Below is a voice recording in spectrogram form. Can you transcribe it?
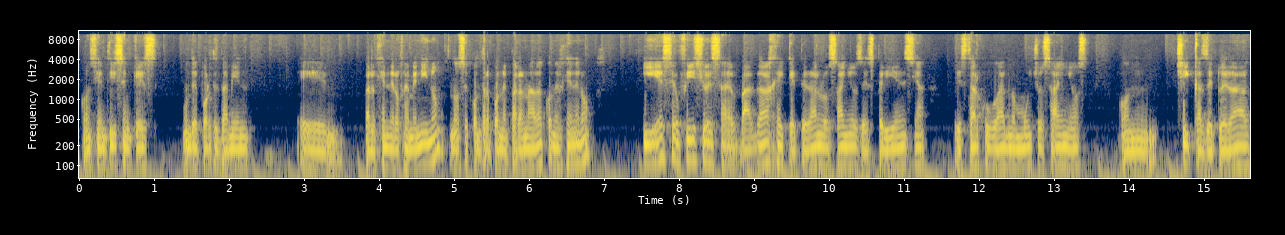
concienticen que es un deporte también eh, para el género femenino, no se contrapone para nada con el género. Y ese oficio, ese bagaje que te dan los años de experiencia, de estar jugando muchos años con chicas de tu edad,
